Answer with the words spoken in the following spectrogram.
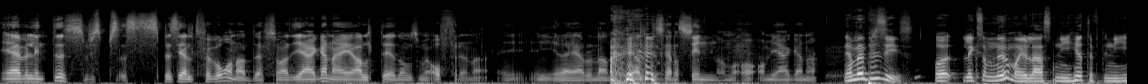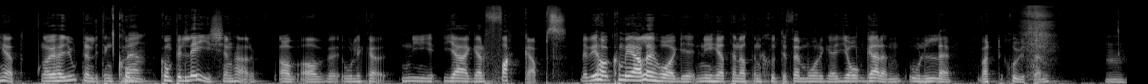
jag är väl inte spe- spe- speciellt förvånad eftersom att jägarna är ju alltid de som är offren i, i det här jävla landet. Det är alltid så jävla synd om, om jägarna. Ja men precis. Och liksom nu har man ju läst nyhet efter nyhet. Och jag har gjort en liten kom- Men- compilation här av, av olika ny jägar fuck-ups. Men vi har, kommer ju alla ihåg nyheten att den 75-åriga joggaren Olle vart skjuten. Mm.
